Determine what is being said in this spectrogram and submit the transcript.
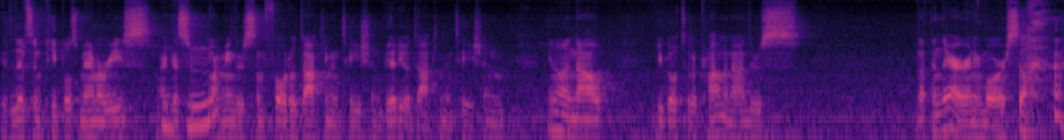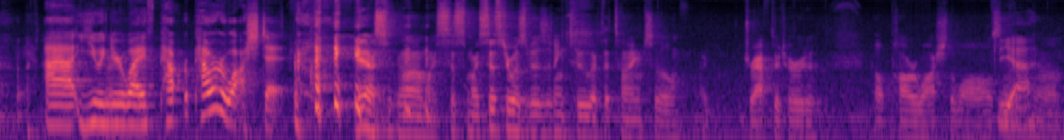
it lives in people's memories. I guess Mhm. I mean, there's some photo documentation, video documentation, you know, and now you go to the promenade, there's nothing there anymore. So. Uh, you and your wife power, power washed it, right? yes, uh, my, sis- my sister was visiting too at the time, so I drafted her to help power wash the walls. and, Yeah. um,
